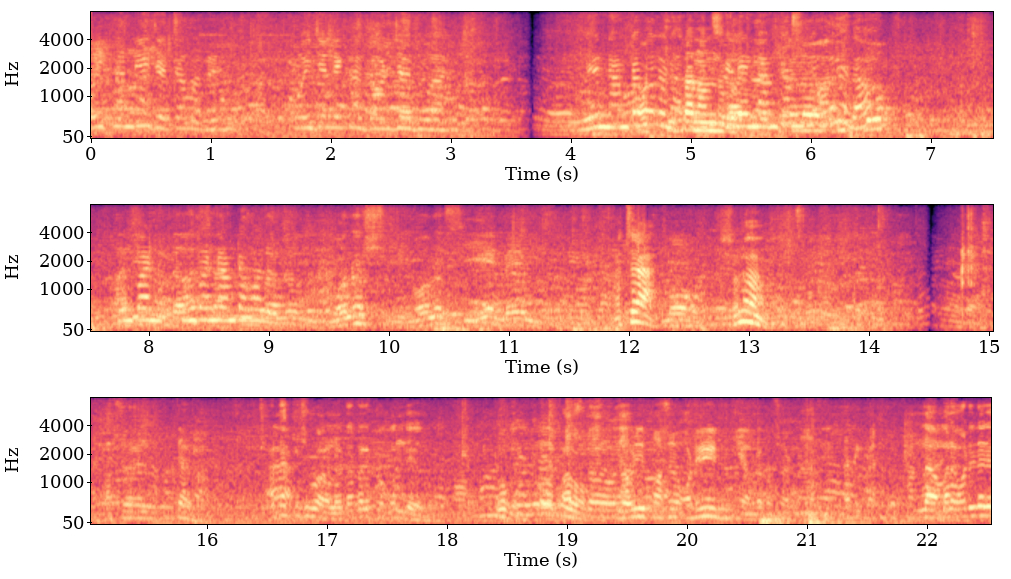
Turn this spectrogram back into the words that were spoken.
ওইখান দিয়ে যেতে হবে। ওই যে লেখা দরজা দুয়ার। এর নামটা বলো না ছেলের নামটা বলে দাও। নামটা বলো। আচ্ছা শোনো। এটা কিছু বলে না দিয়ে দেবো আমি পাশে অর্ডিনারি ঢুকি আমরা পাশে না মানে অর্ডিনারি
